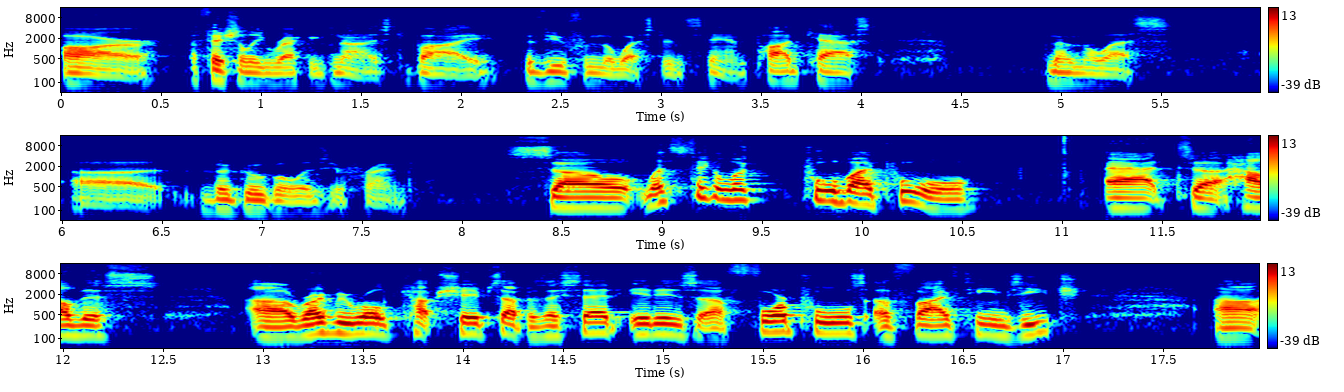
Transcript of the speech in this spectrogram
are officially recognized by the View from the Western Stand podcast. Nonetheless, uh, the Google is your friend. So let's take a look pool by pool at uh, how this uh, Rugby World Cup shapes up. As I said, it is uh, four pools of five teams each. Uh,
